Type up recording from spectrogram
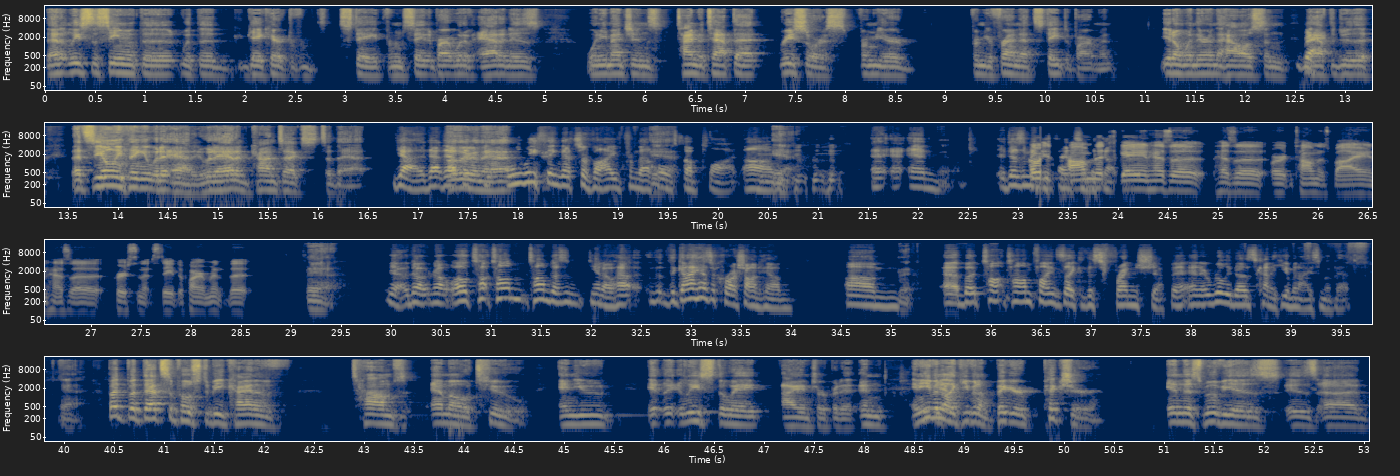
that at least the scene with the with the gay character from State from State Department would have added is when he mentions time to tap that resource from your from your friend at State Department. You know, when they're in the house and they Right. have to do the. That's the only thing it would have added. It would have added context to that. Yeah, that, that Other that's than the that- only thing that survived from that Yeah. whole subplot. Um, Yeah. a- a- and it doesn't Oh, make it's sense. Tom that's cut. gay and has a has a or Tom that's bi and has a person at State Department that Yeah. Yeah, no, no. Well, Tom, Tom doesn't, you know, ha- the, the guy has a crush on him, um, Yeah. uh, but Tom, Tom finds like this friendship, and it really does kind of humanize him a bit. Yeah, but but that's supposed to be kind of Tom's mo too, and you at, at least the way I interpret it, and and even Yeah. like even a bigger picture in this movie is is uh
